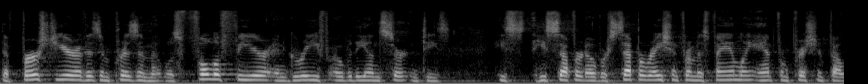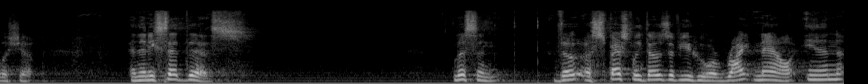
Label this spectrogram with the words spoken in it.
The first year of his imprisonment was full of fear and grief over the uncertainties. He, he suffered over separation from his family and from Christian fellowship. And then he said this Listen, especially those of you who are right now in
